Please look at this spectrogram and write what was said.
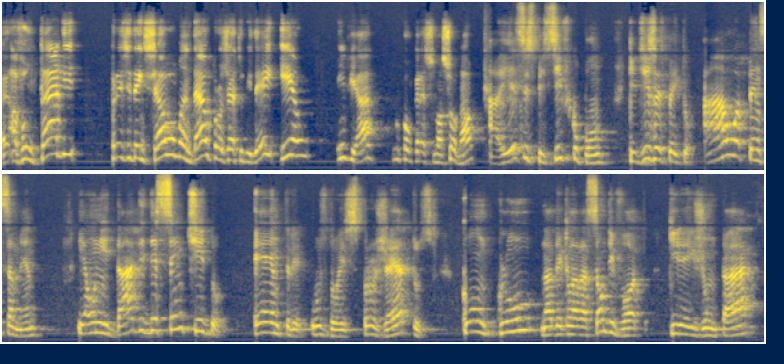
É, a vontade presidencial ao mandar o projeto de lei e ao enviar no Congresso Nacional. A esse específico ponto que diz respeito ao pensamento e à unidade de sentido entre os dois projetos, concluo na declaração de voto que irei juntar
